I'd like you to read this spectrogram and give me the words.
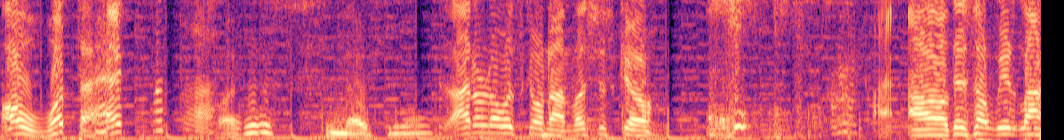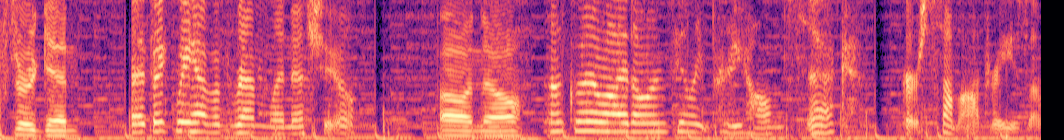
Oh, what the heck? What the? What is snow? I don't know what's going on. Let's just go. Oh, there's that weird laughter again. I think we have a gremlin issue. Oh no. Not gonna lie though, I'm feeling pretty homesick. For some odd reason.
